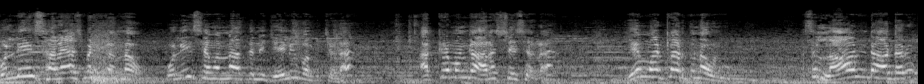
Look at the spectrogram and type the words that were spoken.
పోలీస్ హరాస్మెంట్ అన్నావు. పోలీస్ ఏమన్నా అతన్ని జైలుకి పంపించాడా? అక్రమంగా అరెస్ట్ చేశారా ఏం మాట్లాడుతున్నావు నువ్వు? అసలు లా అండ్ ఆర్డర్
